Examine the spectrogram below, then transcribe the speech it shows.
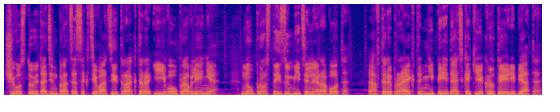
Чего стоит один процесс активации трактора и его управления? Ну, просто изумительная работа. Авторы проекта не передать, какие крутые ребята.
